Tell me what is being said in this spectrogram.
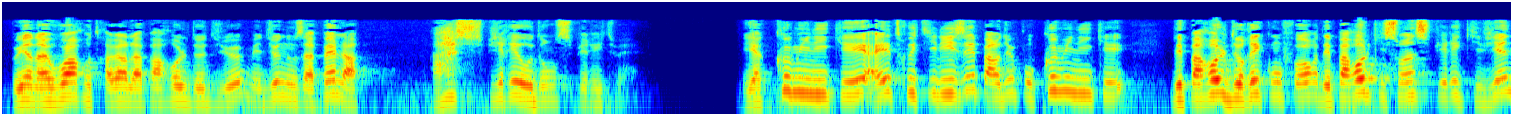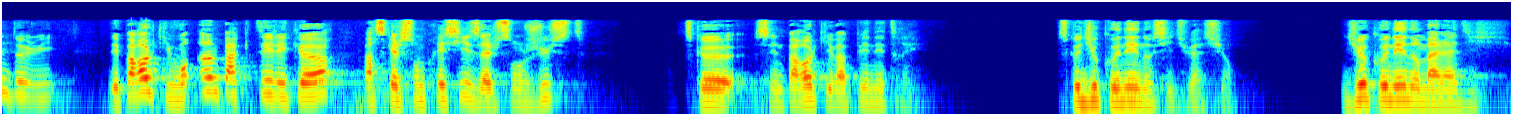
Il peut y en avoir au travers de la parole de Dieu, mais Dieu nous appelle à, aspirer aux dons spirituels et à communiquer, à être utilisé par Dieu pour communiquer des paroles de réconfort, des paroles qui sont inspirées, qui viennent de lui, des paroles qui vont impacter les cœurs parce qu'elles sont précises, elles sont justes, parce que c'est une parole qui va pénétrer, parce que Dieu connaît nos situations. Dieu connaît nos maladies.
